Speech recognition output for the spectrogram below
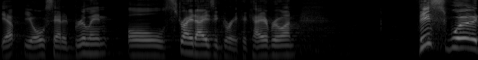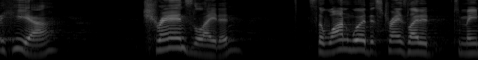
Yep, you all sounded brilliant. All straight A's in Greek, okay, everyone? This word here, translated, it's the one word that's translated to mean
